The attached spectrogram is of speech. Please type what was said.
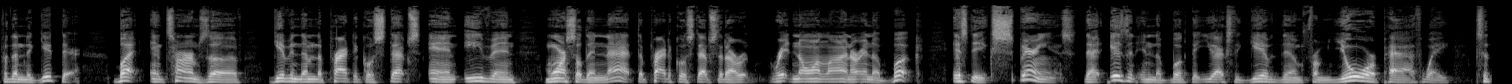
for them to get there. But in terms of giving them the practical steps and even more so than that, the practical steps that are written online or in a book, it's the experience that isn't in the book that you actually give them from your pathway to,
